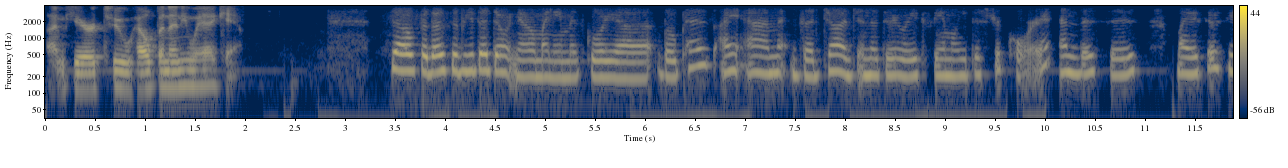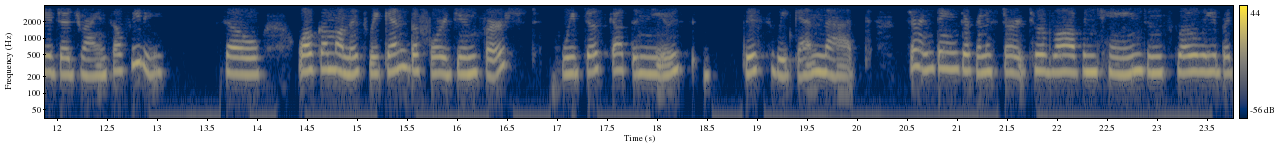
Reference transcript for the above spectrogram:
I'm here to help in any way I can. So, for those of you that don't know, my name is Gloria Lopez. I am the judge in the 308 Family District Court, and this is my associate judge, Ryan Salfidi. So, welcome on this weekend before June 1st. We just got the news this weekend that certain things are going to start to evolve and change, and slowly but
